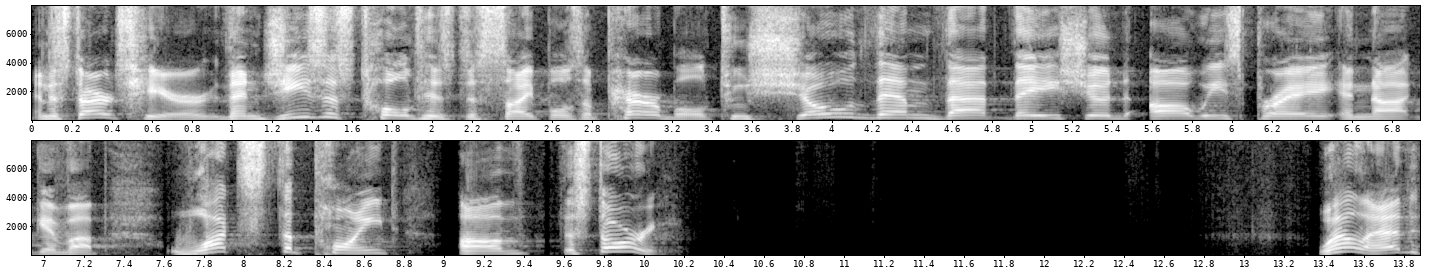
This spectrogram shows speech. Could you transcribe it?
And it starts here. Then Jesus told his disciples a parable to show them that they should always pray and not give up. What's the point of the story? Well, Ed,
